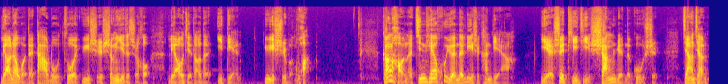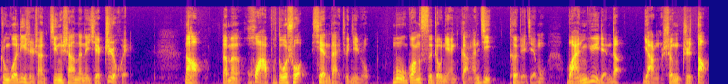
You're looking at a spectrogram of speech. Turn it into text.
聊聊我在大陆做玉石生意的时候了解到的一点玉石文化。刚好呢，今天会员的历史看点啊，也是提及商人的故事，讲讲中国历史上经商的那些智慧。那好，咱们话不多说，现在就进入目光四周年感恩季特别节目——玩玉人的养生之道。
